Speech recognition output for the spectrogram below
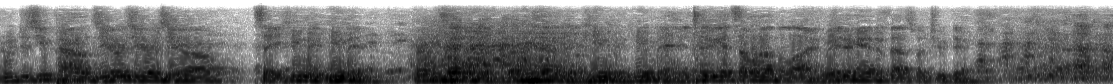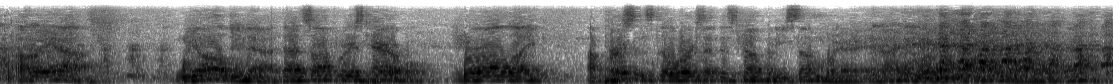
Which is you pound zero zero zero, say human, human, representative, representative, human, human, until you get someone on the line. Raise your hand if that's what you do. Oh yeah, we all do that. That software is terrible. We're all like, a person still works at this company somewhere, and I don't know you find them right now.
